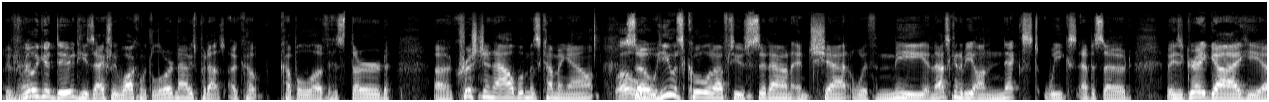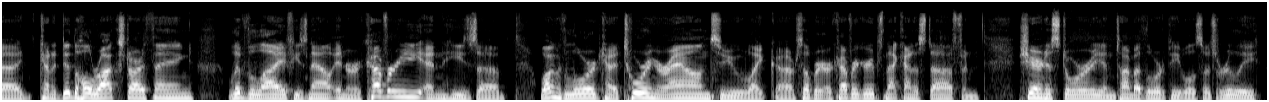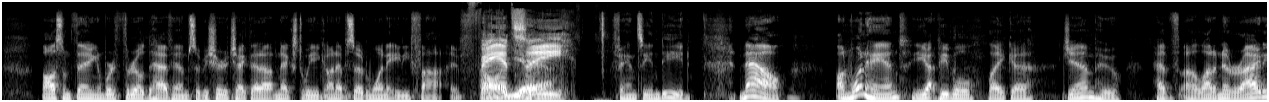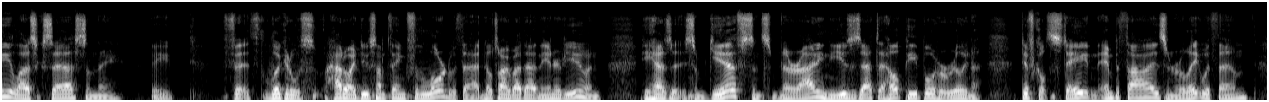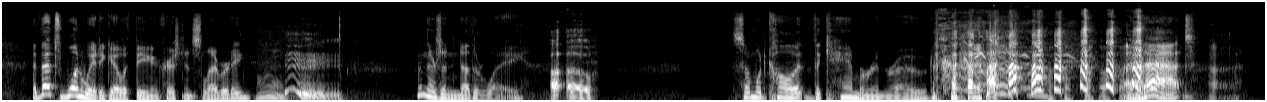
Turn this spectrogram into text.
Who's a really good dude. He's actually walking with the Lord now. He's put out a cou- couple of his third uh, Christian album is coming out. Whoa. So he was cool enough to sit down and chat with me, and that's going to be on next week's episode. He's a great guy. He uh, kind of did the whole rock star thing, lived the life. He's now in recovery, and he's uh, walking with the Lord, kind of touring around to like uh, celebrate recovery groups and that kind of stuff, and sharing his story and talking about the Lord to people. So it's a really awesome thing, and we're thrilled to have him. So be sure to check that out next week on episode 185. Fancy. yeah. Fancy indeed. Now, on one hand, you got people like uh, Jim who have a lot of notoriety, a lot of success, and they they fit, look at it how do I do something for the Lord with that, and he'll talk about that in the interview. And he has uh, some gifts and some notoriety, and he uses that to help people who are really in a difficult state and empathize and relate with them. And that's one way to go with being a Christian celebrity. Hmm. Then there's another way. Uh oh. Some would call it the Cameron Road. and that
